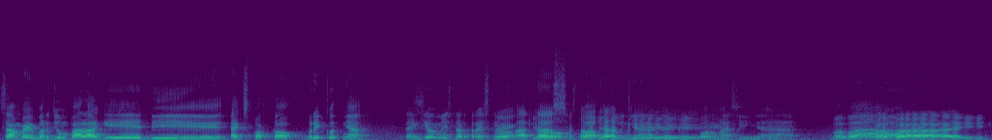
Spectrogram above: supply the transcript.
sampai berjumpa lagi di export talk berikutnya thank you Mr. Tresno Thank you, atas Mr. waktunya Jaki. dan informasinya bye bye bye bye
